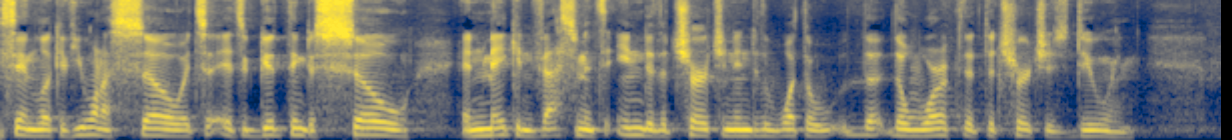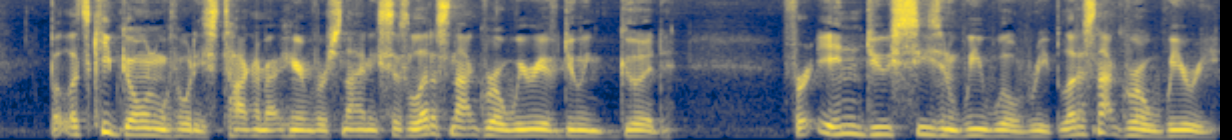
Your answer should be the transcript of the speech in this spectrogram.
He's saying, look, if you want to sow, it's, it's a good thing to sow and make investments into the church and into the, what the, the, the work that the church is doing. But let's keep going with what he's talking about here in verse 9. He says, Let us not grow weary of doing good, for in due season we will reap. Let us not grow weary.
